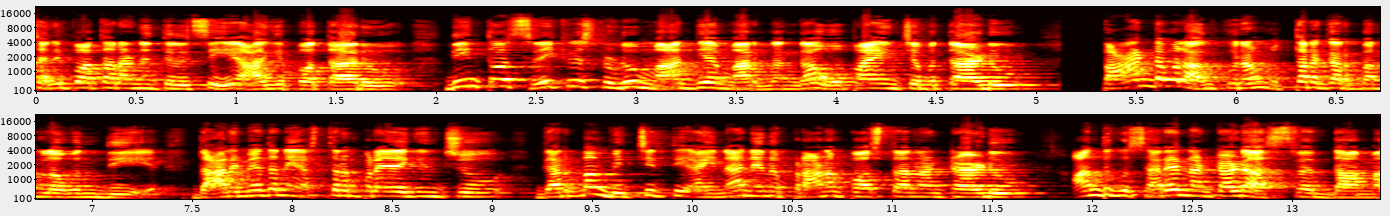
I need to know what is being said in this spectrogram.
చనిపోతారని తెలిసి ఆగిపోతారు. దీంతో శ్రీకృష్ణుడు మాధ్య మార్గంగా ఉపాయం చెబుతాడు. పాండవుల అంకురం ఉత్తర గర్భంలో ఉంది. దాని మీద నీ అస్త్రం ప్రయోగించు. గర్భం విచ్చిత్తి అయినా నేను ప్రాణం పోస్తానంటాడు. అందుకు సరేనంటాడు అశ్వత్థామ.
